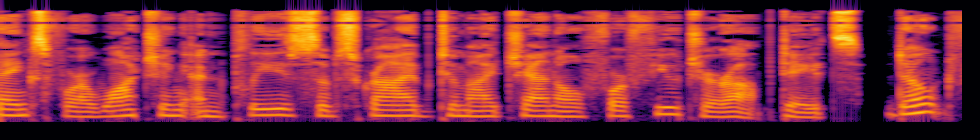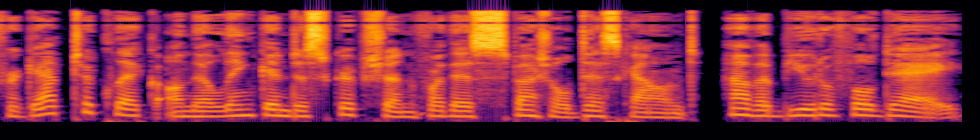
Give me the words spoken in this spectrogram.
Thanks for watching and please subscribe to my channel for future updates. Don't forget to click on the link in description for this special discount. Have a beautiful day.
